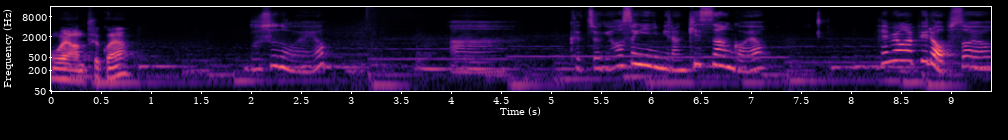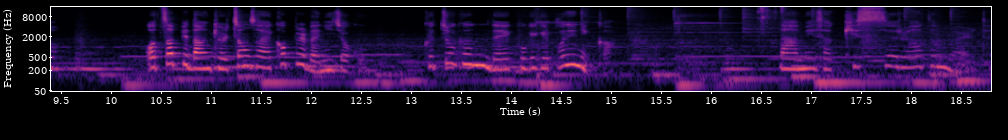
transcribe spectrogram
오해 안 풀 거야? 무슨 오해요? 아, 그쪽이 허승이님이랑 키스한 거요? 해명할 필요 없어요. 어차피 난 결정사의 커플 매니저고 그쪽은 내 고객일 뿐이니까. 남이서 키스를 하든 말든.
